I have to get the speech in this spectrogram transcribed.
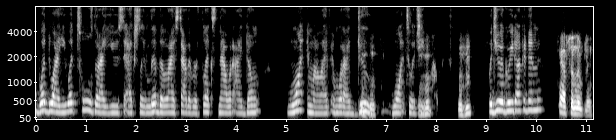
what do i what tools do i use to actually live the lifestyle that reflects now what i don't want in my life and what i do mm-hmm. want to achieve mm-hmm. in my life mm-hmm. would you agree dr denman absolutely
